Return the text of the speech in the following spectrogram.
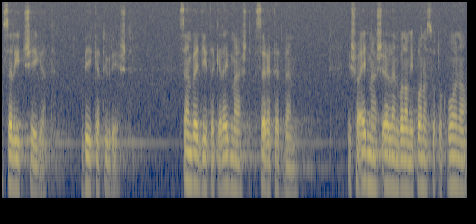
a szelítséget, béketűrést. Szenvedjétek el egymást szeretetben, és ha egymás ellen valami panaszotok volna,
